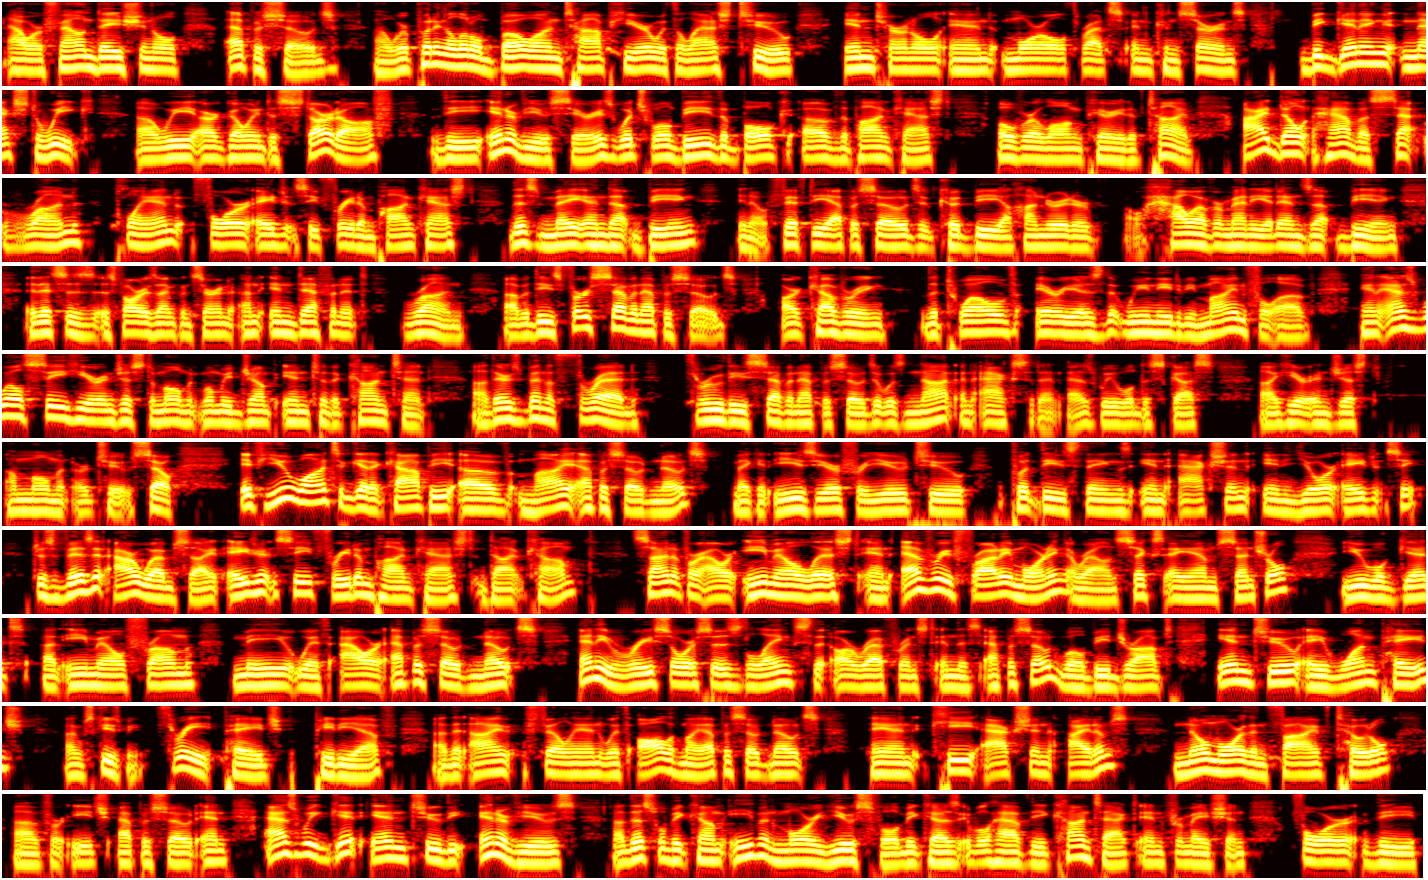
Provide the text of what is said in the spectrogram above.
our foundational episodes, uh, we're putting a little bow on top here with the last two internal and moral threats and concerns. Beginning next week, uh, we are going to start off the interview series, which will be the bulk of the podcast over a long period of time. I don't have a set run planned for Agency Freedom Podcast. This may end up being, you know, 50 episodes. It could be 100 or however many it ends up being. This is, as far as I'm concerned, an indefinite run. Uh, but these first seven episodes are covering the 12 areas that we need to be mindful of. And as we'll see here in just a moment when we jump into the content, uh, there's been a thread through these seven episodes. It was not an accident, as we will discuss uh, here in just a moment or two. So, if you want to get a copy of my episode notes, make it easier for you to put these things in action in your agency, just visit our website, agencyfreedompodcast.com. Sign up for our email list, and every Friday morning around 6 a.m. Central, you will get an email from me with our episode notes. Any resources, links that are referenced in this episode will be dropped into a one page um, excuse me, three page PDF uh, that I fill in with all of my episode notes and key action items no more than five total uh, for each episode. And as we get into the interviews, uh, this will become even more useful because it will have the contact information for the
